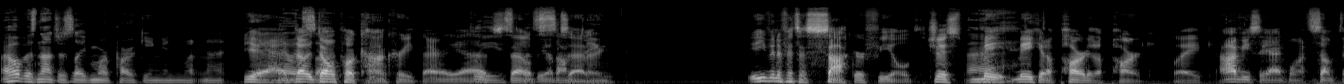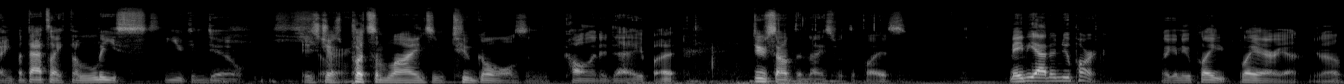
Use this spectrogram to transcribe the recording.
I hope it's not just like more parking and whatnot. Yeah, don't, don't put concrete there. Yeah, Please, that'll be upsetting. something. Even if it's a soccer field, just Ah. make make it a part of the park. Like, obviously, I'd want something, but that's like the least you can do is just put some lines and two goals and call it a day. But do something nice with the place. Maybe add a new park, like a new play play area. You know,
